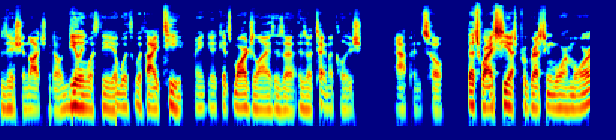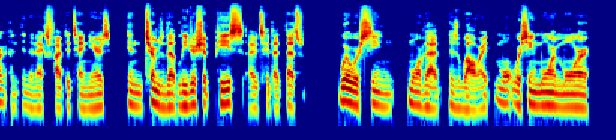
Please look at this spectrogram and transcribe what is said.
positioned, not you know dealing with the with with IT. Right? It gets marginalized as a as a technical issue happen. So that's where I see us progressing more and more in, in the next five to ten years. In terms of that leadership piece, I would say that that's where we're seeing more of that as well. Right, more, we're seeing more and more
